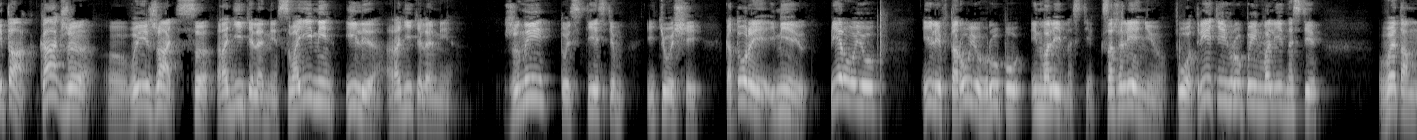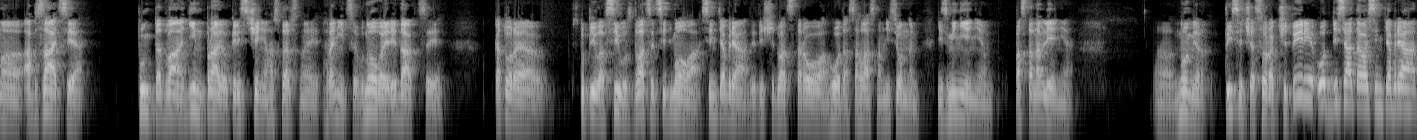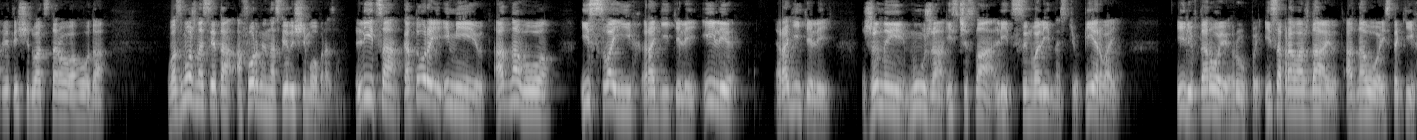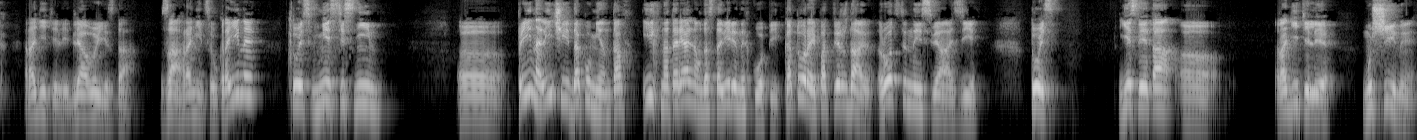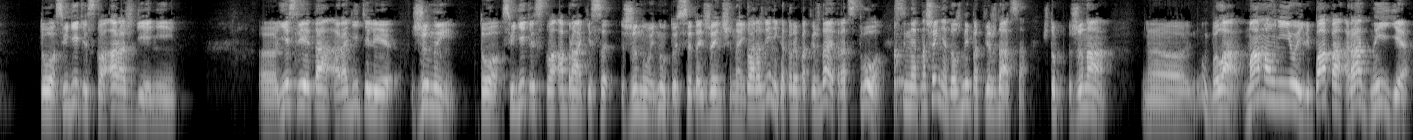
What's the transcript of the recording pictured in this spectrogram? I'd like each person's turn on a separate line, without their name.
Итак, как же э, выезжать с родителями своими или родителями жены, то есть с тестем и тещей, которые имеют первую или вторую группу инвалидности. К сожалению, о третьей группы инвалидности в этом э, абзаце пункта 2.1 правил пересечения государственной границы в новой редакции, которая вступила в силу с 27 сентября 2022 года согласно внесенным изменениям постановления э, номер 1044 от 10 сентября 2022 года. Возможность это оформлена следующим образом. Лица, которые имеют одного из своих родителей или родителей жены, мужа из числа лиц с инвалидностью первой или второй группы и сопровождают одного из таких родителей для выезда за границы Украины, то есть вместе с ним, э, при наличии документов, их нотариально удостоверенных копий, которые подтверждают родственные связи, то есть если это э, родители мужчины, то свидетельство о рождении. Э, если это родители жены, то свидетельство о браке с женой, ну, то есть с этой женщиной, о рождении, которое подтверждает родство. Родственные отношения должны подтверждаться, чтобы жена, э, ну, была мама у нее или папа родные.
